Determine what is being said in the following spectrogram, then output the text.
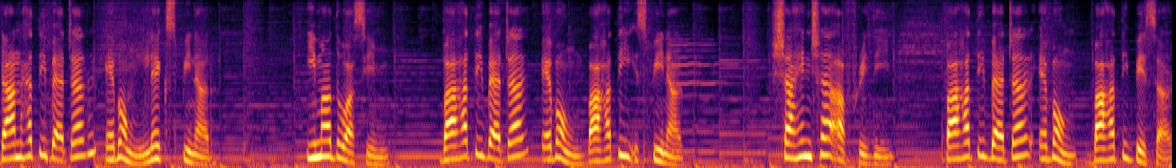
ডানহাতি ব্যাটার এবং লেগ স্পিনার। ইমাদ ওয়াসিম, বাহাতি ব্যাটার এবং বাহাতি স্পিনার। শাহিন শাহ আফ্রিদি, বাহাতি ব্যাটার এবং বাহাতি পেসার।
